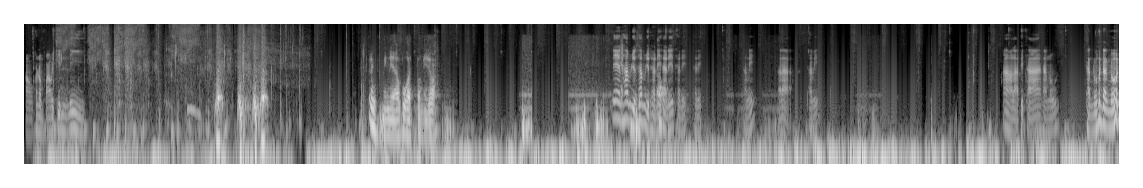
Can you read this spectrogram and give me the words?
เอาขนมปังไปกินนี่ เอ้ยมีเนื้อวัวตรงนี้ด้วยวะ เนี่ยถ้ำอยู่ถ้ำอยู่แถวนี้แถวนี้แถวนี้แถวนี้ทางนี้อะไรอะทางนี้อ้าวล่ะผิดทางทางนู้นทางนู้นทางนู้น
